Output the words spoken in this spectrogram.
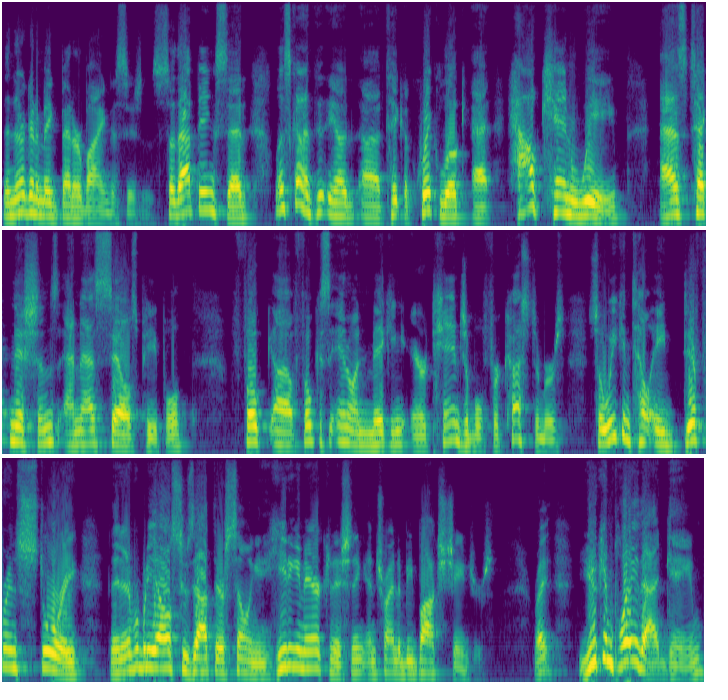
then they're going to make better buying decisions. So that being said, let's kind of you know, uh, take a quick look at how can we, as technicians and as salespeople, uh, focus in on making air tangible for customers so we can tell a different story than everybody else who's out there selling heating and air conditioning and trying to be box changers, right? You can play that game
